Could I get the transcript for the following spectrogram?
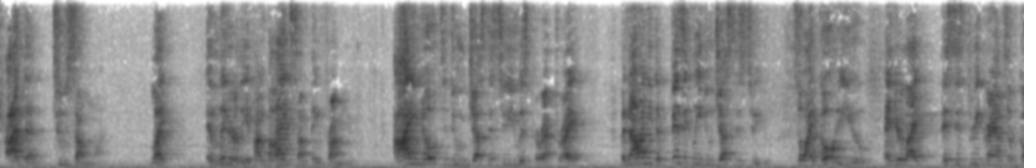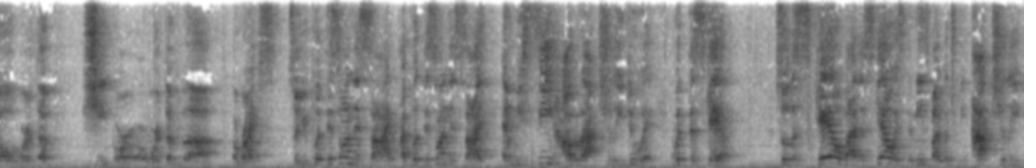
adal to someone. Like it literally, if I'm buying something from you, I know to do justice to you is correct, right? But now I need to physically do justice to you. So I go to you, and you're like, this is three grams of gold worth of sheep or, or worth of uh, a rice. So you put this on this side, I put this on this side, and we see how to actually do it with the scale. So the scale by the scale is the means by which we actually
